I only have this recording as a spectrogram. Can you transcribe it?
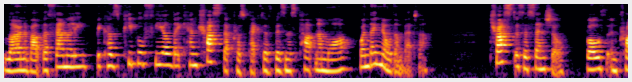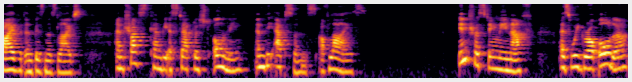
learn about their family, because people feel they can trust their prospective business partner more when they know them better. Trust is essential, both in private and business lives, and trust can be established only in the absence of lies. Interestingly enough, as we grow older,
